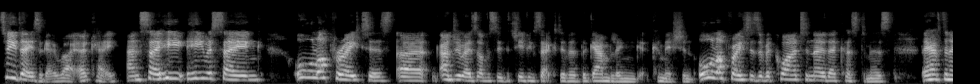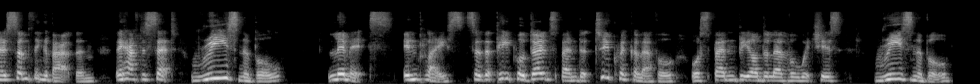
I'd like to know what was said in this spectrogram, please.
Two days ago, right? Okay, and so he he was saying all operators. Uh, Andrew Rhodes, obviously the chief executive of the Gambling Commission. All operators are required to know their customers. They have to know something about them. They have to set reasonable limits in place so that people don't spend at too quick a level or spend beyond a level which is reasonable.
